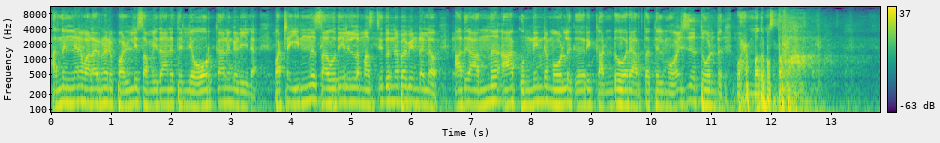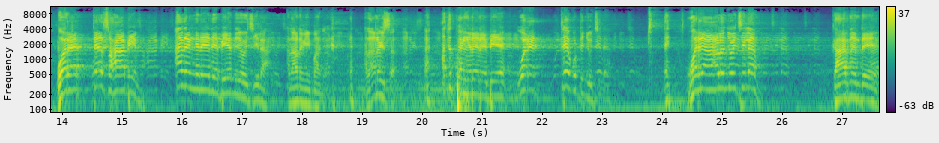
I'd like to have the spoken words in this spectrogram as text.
അന്ന് ഇങ്ങനെ വളരുന്ന ഒരു പള്ളി സംവിധാനത്തില്ല ഓർക്കാനും കഴിയില്ല. പക്ഷെ ഇന്ന് സൗദിയിലുള്ള മസ്ജിദുൻ നബവി ഉണ്ടല്ലോ. അത് അന്ന് ആ കുന്നിന്റെ മുകളിൽ കയറി കണ്ടു ഒരർത്ഥത്തിൽ മോചിതത്തുകൊണ്ട് മുഹമ്മദ് മുസ്തഫ. ഒരൊറ്റ സഹാബിയും അതെങ്ങനെ നബിയെന്ന് ചോദിച്ചില്ല. അതാണ് വിമാന് അതാണ് വിസ അതിപ്പോ എങ്ങനെ നബിയെ? ഒരൊറ്റ കുട്ടി ചോദിച്ചില്ല. ഒരാളും ചോദിച്ചില്ല. കാരണം എന്തേ?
